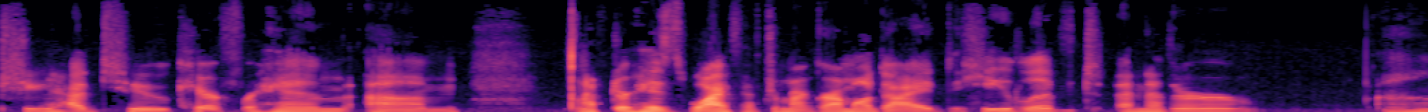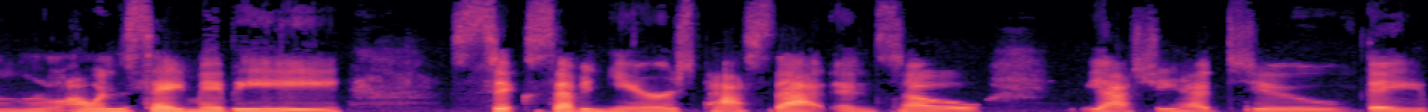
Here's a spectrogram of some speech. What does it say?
she had to care for him um after his wife after my grandma died he lived another uh, i wouldn't say maybe six seven years past that and so yeah, she had to, they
